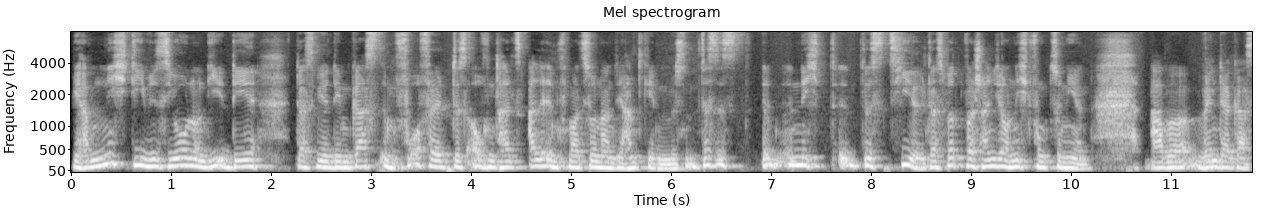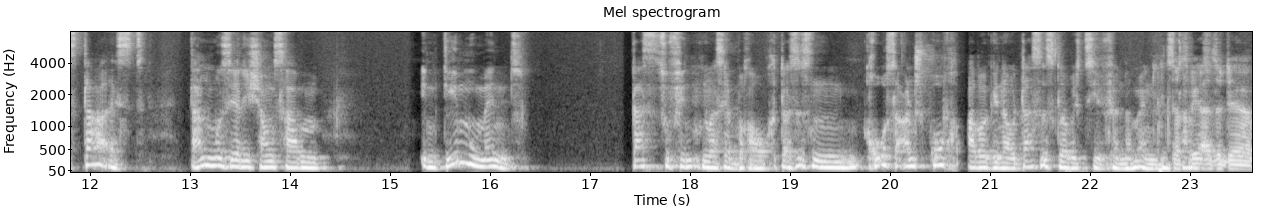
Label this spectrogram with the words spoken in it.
Wir haben nicht die Vision und die Idee, dass wir dem Gast im Vorfeld des Aufenthalts alle Informationen an die Hand geben müssen. Das ist äh, nicht äh, das Ziel. Das wird wahrscheinlich auch nicht funktionieren. Aber wenn der Gast da ist, dann muss er die Chance haben, in dem Moment das zu finden, was er braucht. Das ist ein großer Anspruch, aber genau das ist, glaube ich, zielführend am Ende des das Tages. Das wäre also der,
